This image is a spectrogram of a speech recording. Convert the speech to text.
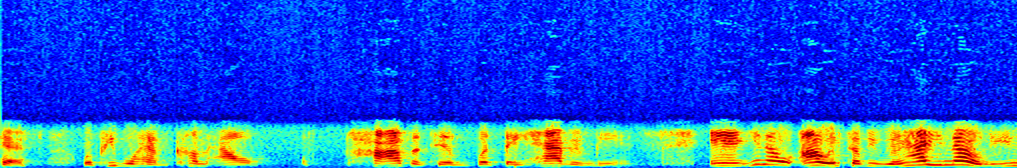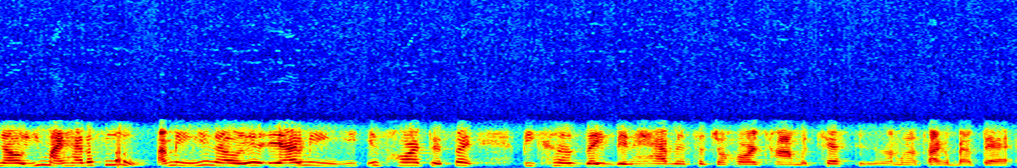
tests where people have come out positive, but they haven't been. And you know, I always tell people, how do you know? Do you know you might have a flu? I mean, you know, it, I mean, it's hard to say because they've been having such a hard time with testing, and I'm going to talk about that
